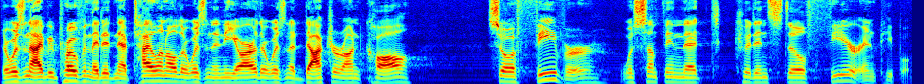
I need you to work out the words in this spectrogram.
There wasn't ibuprofen, they didn't have Tylenol, there wasn't an ER, there wasn't a doctor on call. So a fever was something that could instill fear in people.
